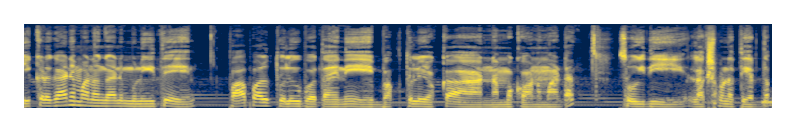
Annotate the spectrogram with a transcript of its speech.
ఇక్కడ కానీ మనం కానీ మునిగితే పాపాలు తొలగిపోతాయని భక్తుల యొక్క నమ్మకం అన్నమాట. సో ఇది లక్ష్మణ తీర్థం.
